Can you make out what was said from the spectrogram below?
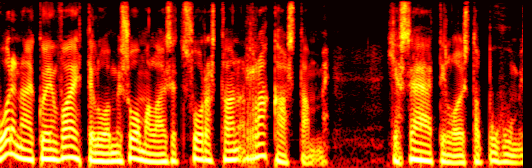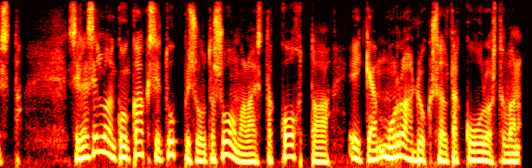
Vuoden aikojen vaihtelua me suomalaiset suorastaan rakastamme – ja säätiloista puhumista. Sillä silloin kun kaksi tuppisuuta suomalaista kohtaa, eikä murahdukselta kuulostavan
